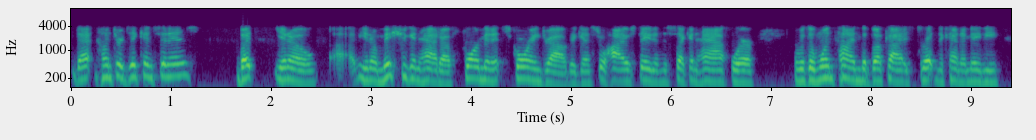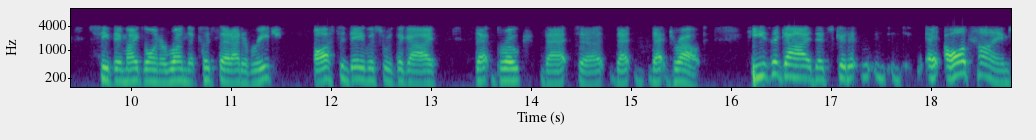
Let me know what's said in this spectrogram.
that Hunter Dickinson is. But you know, uh, you know, Michigan had a four-minute scoring drought against Ohio State in the second half, where it was the one time the Buckeyes threatened to kind of maybe see if they might go on a run that puts that out of reach. Austin Davis was the guy that broke that uh, that that drought. He's a guy that's good at, at all times.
